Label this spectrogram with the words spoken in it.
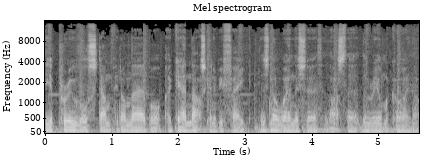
the approval stamping on there. But again, that's going to be fake. There's no way on this earth that that's the, the real McCoy. That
